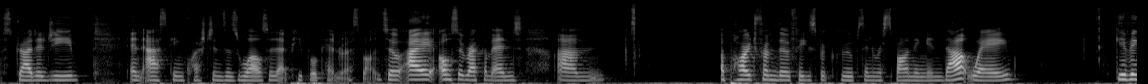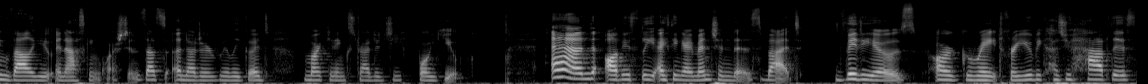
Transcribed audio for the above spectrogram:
strategy and asking questions as well so that people can respond. So i also recommend um, apart from the facebook groups and responding in that way giving value and asking questions that's another really good marketing strategy for you and obviously i think i mentioned this but videos are great for you because you have this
